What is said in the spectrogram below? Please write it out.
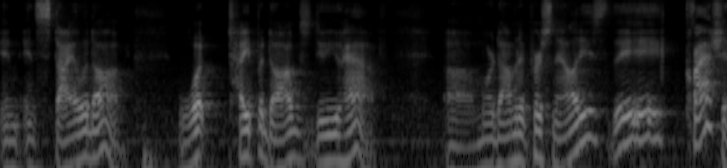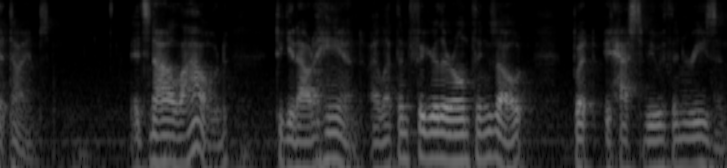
and, and style of dog. What type of dogs do you have? Uh, more dominant personalities, they clash at times. It's not allowed to get out of hand. I let them figure their own things out, but it has to be within reason.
